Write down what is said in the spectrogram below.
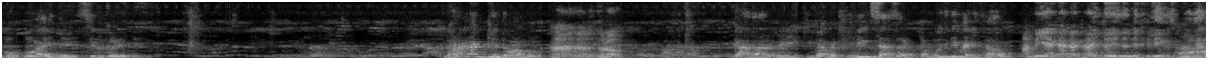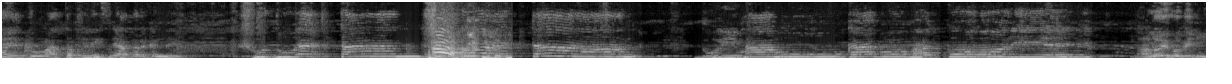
মুখ মোড়াই দেয় সিল করে দেই। ধরালাম কিন্তু মামু হ্যাঁ হ্যাঁ ধরাও গাদার বিড়ি কীভাবে ফিলিংস আছে একটা বুঝতে পারি তাও? আমি একা একা খাই তো এই জন্য ফিলিংস বুঝি আরে তোমার তো ফিলিংস নেওয়া দরকার নেই। শুধু একটা টান দুই মামু খাব ভাগ করিয়ে। ভালোই হবিনি।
